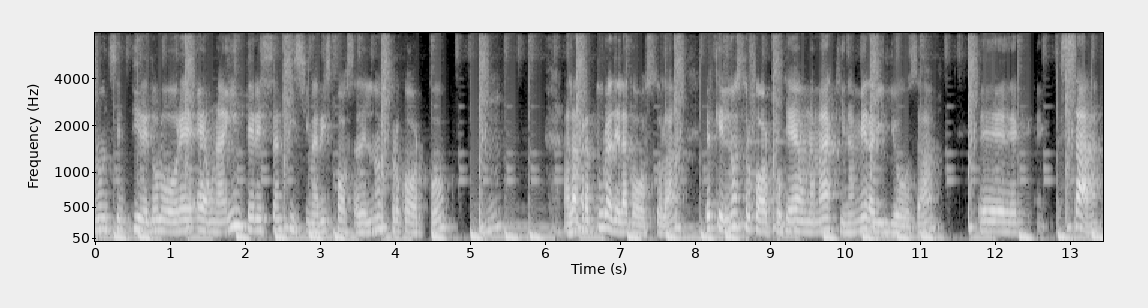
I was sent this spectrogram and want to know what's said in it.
non sentire dolore è una interessantissima risposta del nostro corpo mm-hmm. alla frattura della costola, perché il nostro corpo, che è una macchina meravigliosa, eh, sa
